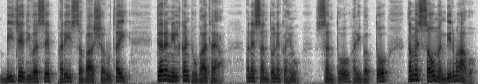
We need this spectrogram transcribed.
બીજે દિવસે ફરી સભા શરૂ થઈ ત્યારે નીલકંઠ ઊભા થયા અને સંતોને કહ્યું, સંતો, હરિભક્તો, તમે સૌ મંદિરમાં આવો.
